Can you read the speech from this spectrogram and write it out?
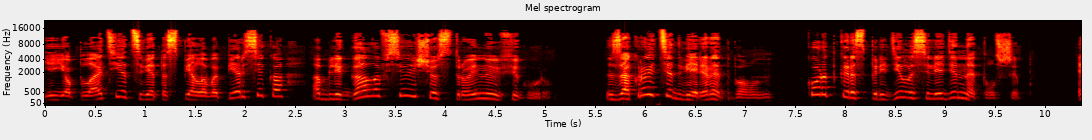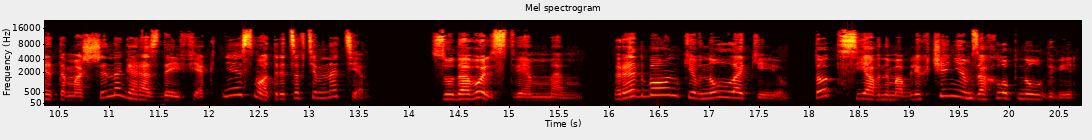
Ее платье цвета спелого персика облегало все еще стройную фигуру. «Закройте дверь, Редбоун», — коротко распорядилась леди Нетлшип. Эта машина гораздо эффектнее смотрится в темноте. С удовольствием, мэм. Редбоун кивнул лакею. Тот с явным облегчением захлопнул дверь,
